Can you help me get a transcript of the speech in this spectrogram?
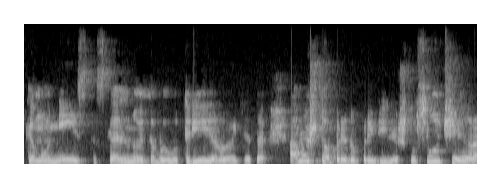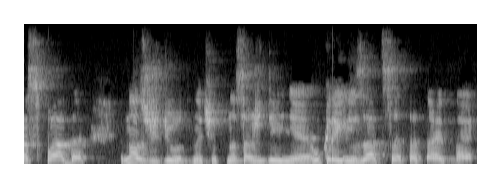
коммунисты сказали, ну это вы утрируете. Это. А мы что предупредили? Что в случае распада нас ждет значит, насаждение, украинизация тотальная,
